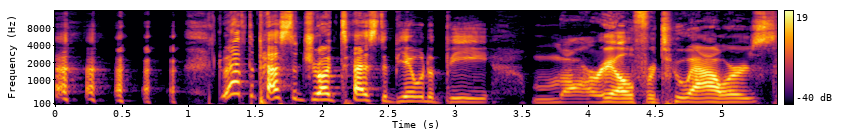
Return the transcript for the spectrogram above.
I have to pass the drug test to be able to be Mario for two hours?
